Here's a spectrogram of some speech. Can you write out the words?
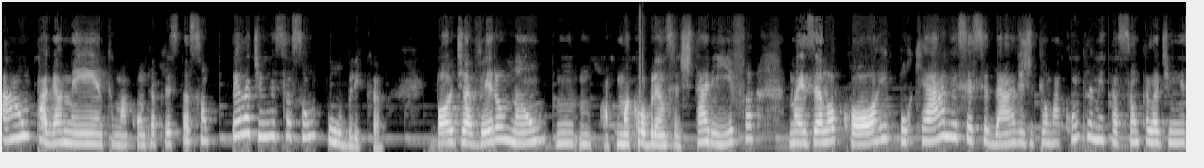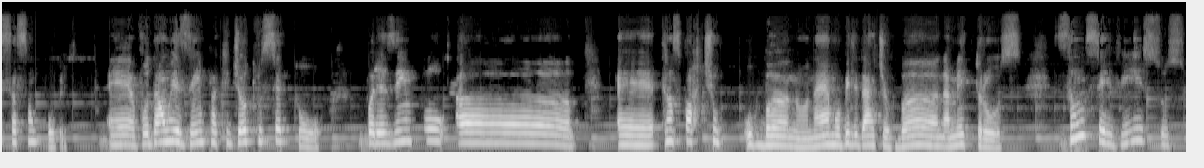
há um pagamento, uma contraprestação pela administração pública. Pode haver ou não um, uma cobrança de tarifa, mas ela ocorre porque há necessidade de ter uma complementação pela administração pública. É, vou dar um exemplo aqui de outro setor. Por exemplo, uh, é, transporte urbano, né, mobilidade urbana, metrôs. São serviços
